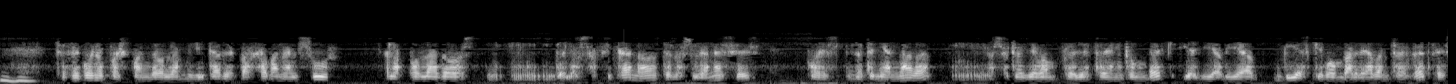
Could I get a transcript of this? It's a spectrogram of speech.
Entonces, bueno, pues cuando los militares bajaban al sur, a los poblados mm, de los africanos, de los sudaneses, pues no tenían nada. Nosotros llevamos proyectos en Rumbeck y allí había vías que bombardeaban tres veces.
